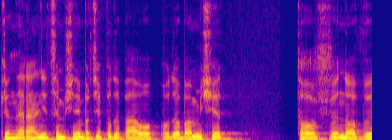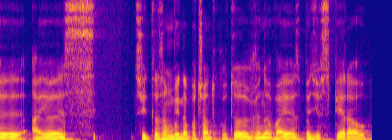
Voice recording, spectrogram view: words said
Generalnie, co mi się najbardziej podobało, podoba mi się to, że nowy iOS, czyli to co mówię na początku, to, że nowy iOS będzie wspierał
